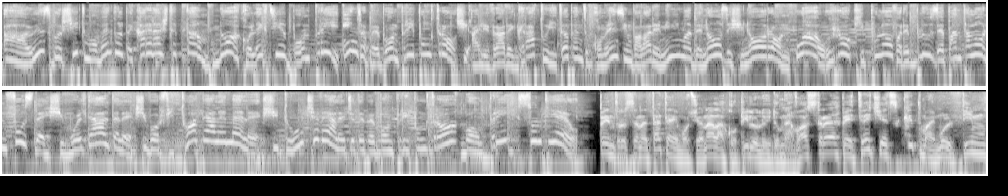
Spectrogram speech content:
A, în sfârșit, momentul pe care l-așteptam! Noua colecție Bon Prix! Intră pe bonprix.ro și ai livrare gratuită pentru comenzi în valoare minimă de 99 ron. Wow! Rochi, pulovere, bluze, pantaloni, fuste și multe altele. Și vor fi toate ale mele. Și tu, ce vei alege de pe bonprix.ro? Bon Prix sunt eu! Pentru sănătatea emoțională a copilului dumneavoastră, petreceți cât mai mult timp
